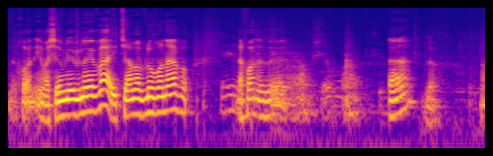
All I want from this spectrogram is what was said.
נכון, אם השם לבני בית, שם אבלו בוניו. נכון, אז... אה. אה? לא. לא,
